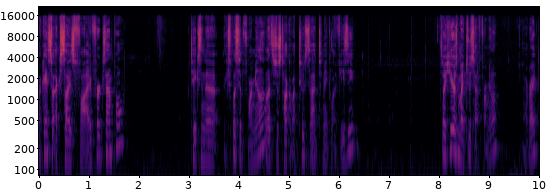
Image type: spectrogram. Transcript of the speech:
Okay, so exercise 5, for example, takes an explicit formula. Let's just talk about 2-SAT to make life easy. So here's my 2-SAT formula, all right?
